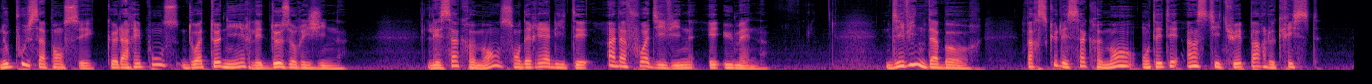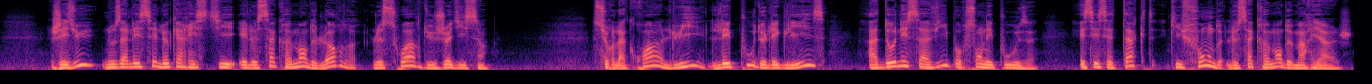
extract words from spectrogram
nous pousse à penser que la réponse doit tenir les deux origines. Les sacrements sont des réalités à la fois divines et humaines. Divines d'abord, parce que les sacrements ont été institués par le Christ. Jésus nous a laissé l'Eucharistie et le sacrement de l'ordre le soir du jeudi saint. Sur la croix, lui, l'époux de l'Église, a donné sa vie pour son épouse, et c'est cet acte qui fonde le sacrement de mariage.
